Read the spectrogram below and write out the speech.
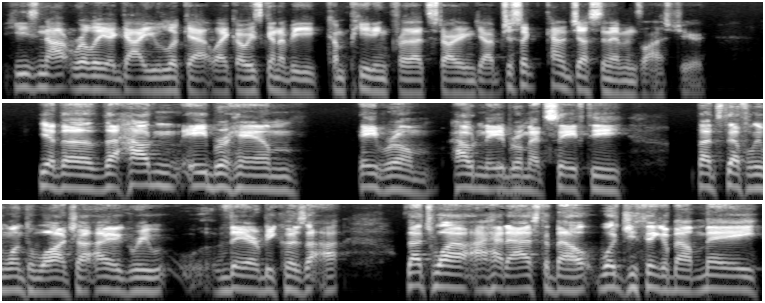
he's not really a guy you look at like, oh, he's going to be competing for that starting job, just like kind of Justin Evans last year. Yeah, the the Howden Abraham Abram Howden Abram at safety, that's definitely one to watch. I, I agree there because I, that's why I had asked about what do you think about Maye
